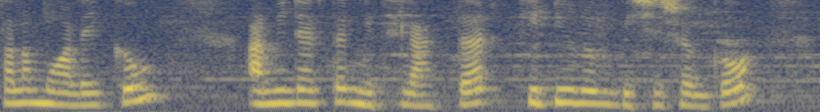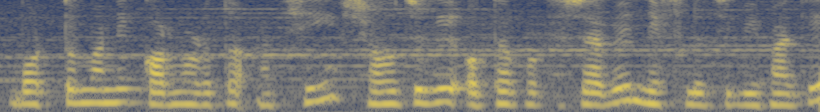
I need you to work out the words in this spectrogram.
আসসালামু আলাইকুম। আমি ডাক্তার মিথিল আক্তার, কিডনি রোগ বিশেষজ্ঞ। বর্তমানে কর্মরত আছি সহযোগী অধ্যাপক হিসাবে নেফ্রোলজি বিভাগে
